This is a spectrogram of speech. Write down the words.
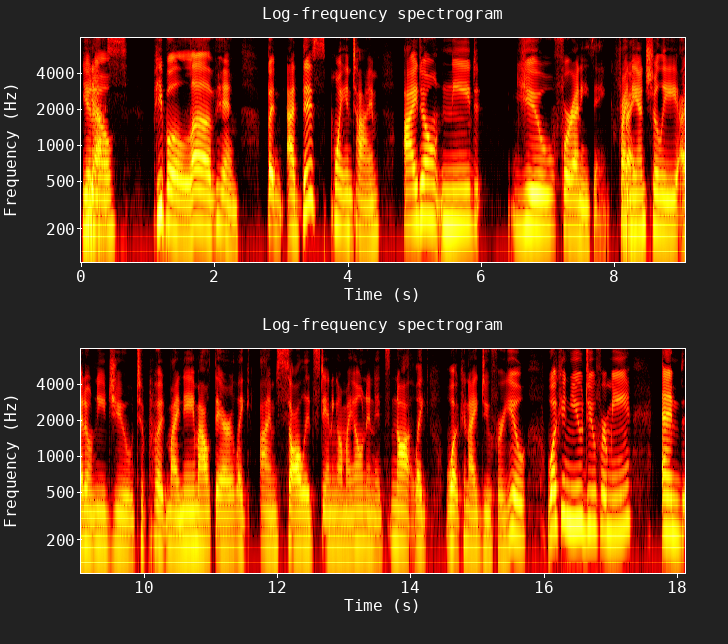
You know, Yes. people love him. But at this point in time, I don't need you for anything. Right. Financially, I don't need you to put my name out there like I'm solid standing on my own and it's not like what can I do for you? What can you do for me? And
